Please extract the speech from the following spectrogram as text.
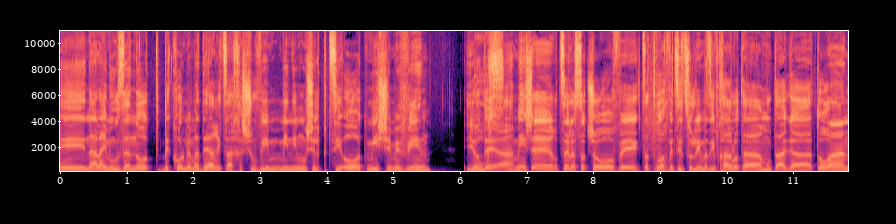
אה, נעליים מאוזנות בכל ממדי הריצה חשובים, מינימום של פציעות, מי שמבין, יודע, מי שרוצה לעשות שואו וקצת רוח וצלצולים אז יבחר לו את המותג התורן,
